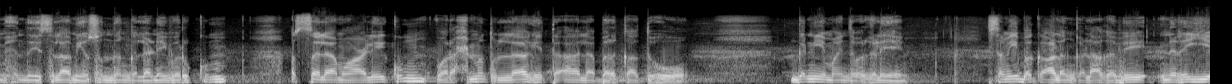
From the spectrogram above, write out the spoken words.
மிகுந்த இஸ்லாமிய சொந்தங்கள் அனைவருக்கும் அஸ்ஸலாமு அலைக்கும் வரஹ்மத்துல்லாஹி தஆலா பரகாத்துஹு. கண்ணியம் வாய்ந்தவர்களே சமீப காலங்களாகவே நிறைய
